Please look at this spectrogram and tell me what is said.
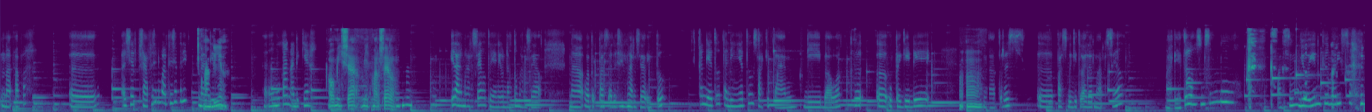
nah apa eh siapa, siapa sih nama artisnya tadi? Nadine. Bukan adiknya. Oh Misha Mi- Marcel. Mhm. Iya Marcel tuh yang diundang tuh Marcel. Nah waktu pas ada si Marcel itu kan dia tuh tadinya tuh sakit kan dibawa ke eh, UPGD. Heeh. Nah terus eh, pas begitu ada Marcel, nah dia tuh langsung sembuh, langsung join ke barisan.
